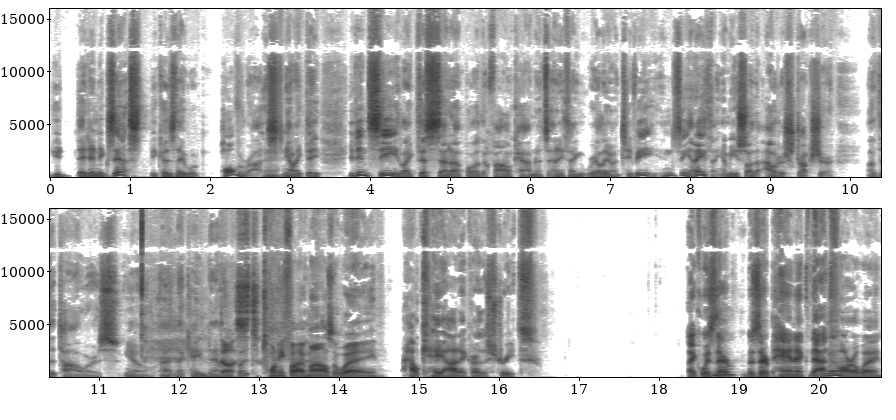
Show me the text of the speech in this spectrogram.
you they didn't exist because they were." pulverized you know like they you didn't see like this setup or the file cabinets anything really on tv you didn't see anything i mean you saw the outer structure of the towers you know uh, that came down Dust. but 25 miles away, how chaotic are the streets? Like was there was there panic that No. far away?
